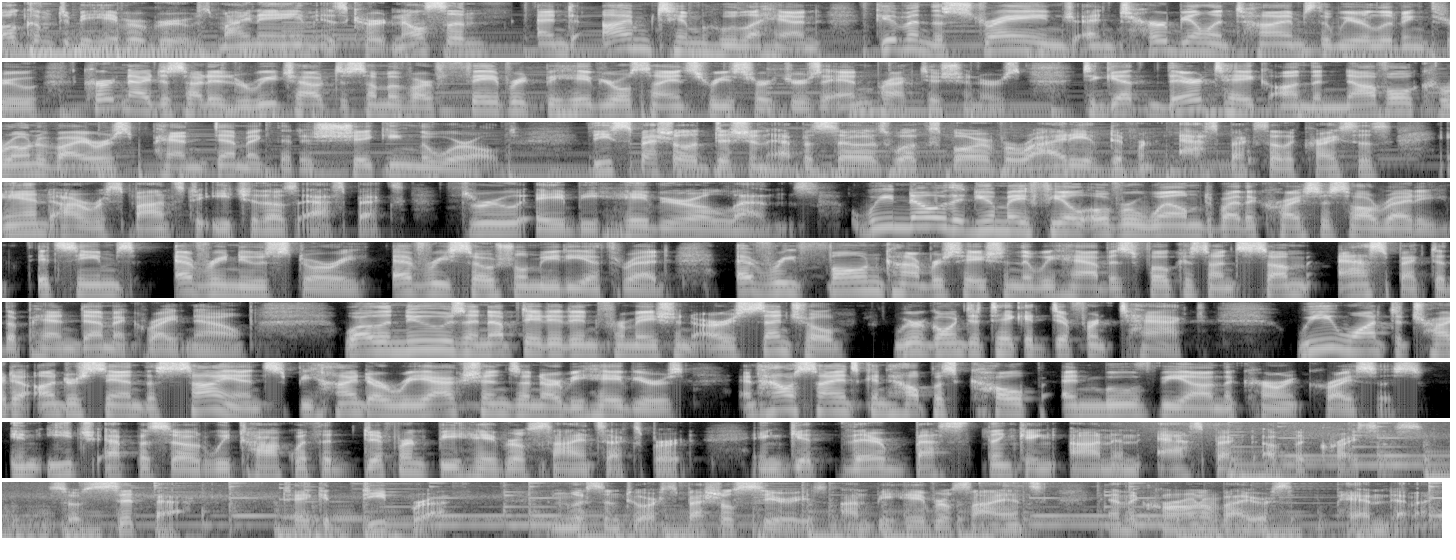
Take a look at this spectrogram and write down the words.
Welcome to Behavioral Grooves. My name is Kurt Nelson. And I'm Tim Houlihan. Given the strange and turbulent times that we are living through, Kurt and I decided to reach out to some of our favorite behavioral science researchers and practitioners to get their take on the novel coronavirus pandemic that is shaking the world. These special edition episodes will explore a variety of different aspects of the crisis and our response to each of those aspects through a behavioral lens. We know that you may feel overwhelmed by the crisis already. It seems every news story, every social media thread, every phone conversation that we have is focused on some aspect of the pandemic right now. While the news and updated information are essential, we're going to take a different tact. We want to try to understand the science behind our reactions and our behaviors and how science can help us cope and move beyond the current crisis. In each episode, we talk with a different behavioral science expert and get their best thinking on an aspect of the crisis. So sit back, take a deep breath, and listen to our special series on behavioral science and the coronavirus pandemic.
